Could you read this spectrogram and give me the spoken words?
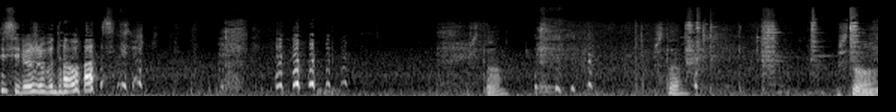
Сережа водолаз. Что? Что? Что?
